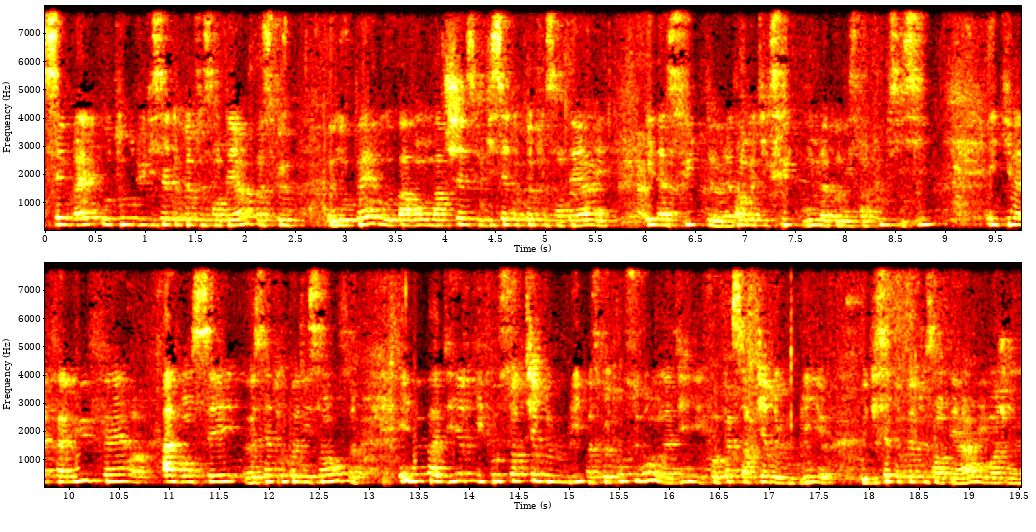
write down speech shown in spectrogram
c'est vrai, autour du 17 octobre 61, parce que euh, nos pères, nos parents marchaient ce 17 octobre 61 et, et la suite, euh, la dramatique suite, nous la connaissons tous ici, et qu'il a fallu faire avancer euh, cette reconnaissance et ne pas dire qu'il faut sortir de l'oubli, parce que 61, et moi je me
